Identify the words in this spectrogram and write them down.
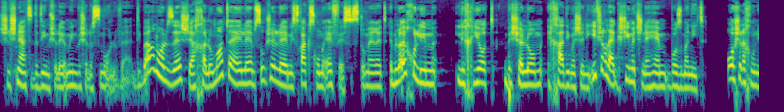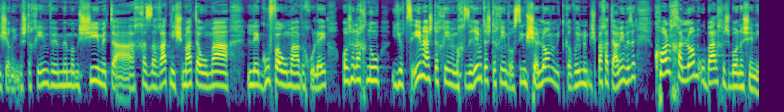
של שני הצדדים, של הימין ושל השמאל. ודיברנו על זה שהחלומות האלה הם סוג של משחק סכום אפס. זאת אומרת, הם לא יכולים לחיות בשלום אחד עם השני. אי אפשר להגשים את שניהם בו זמנית. או שאנחנו נשארים בשטחים ומממשים את החזרת נשמת האומה לגוף האומה וכולי, או שאנחנו יוצאים מהשטחים ומחזירים את השטחים ועושים שלום ומתקרבים למשפחת העמים וזה, כל חלום הוא בא על חשבון השני.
